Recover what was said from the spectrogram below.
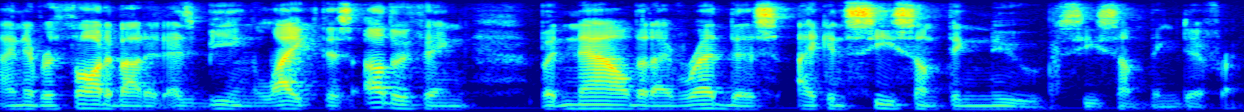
I never thought about it as being like this other thing, but now that I've read this, I can see something new, see something different.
